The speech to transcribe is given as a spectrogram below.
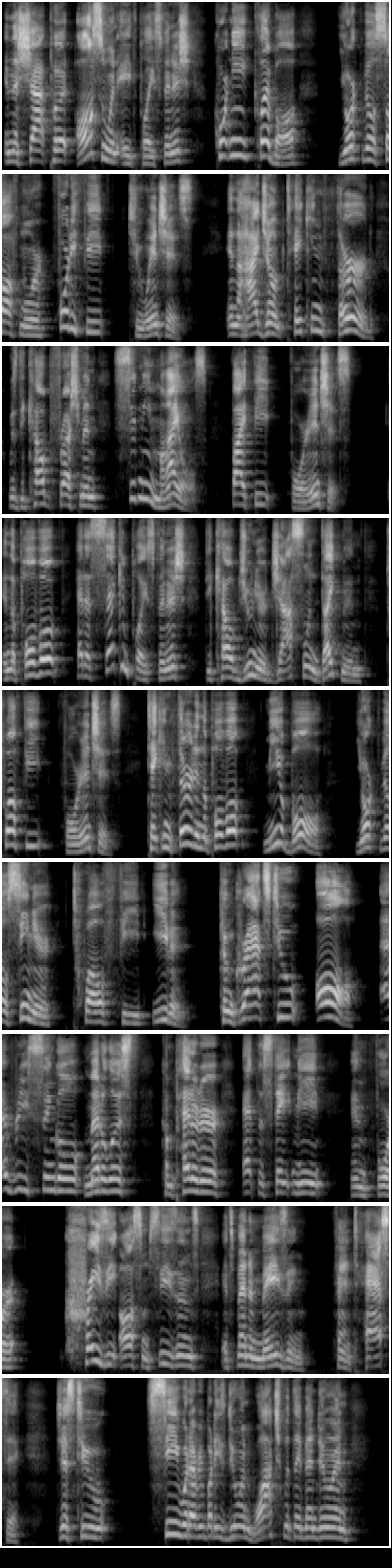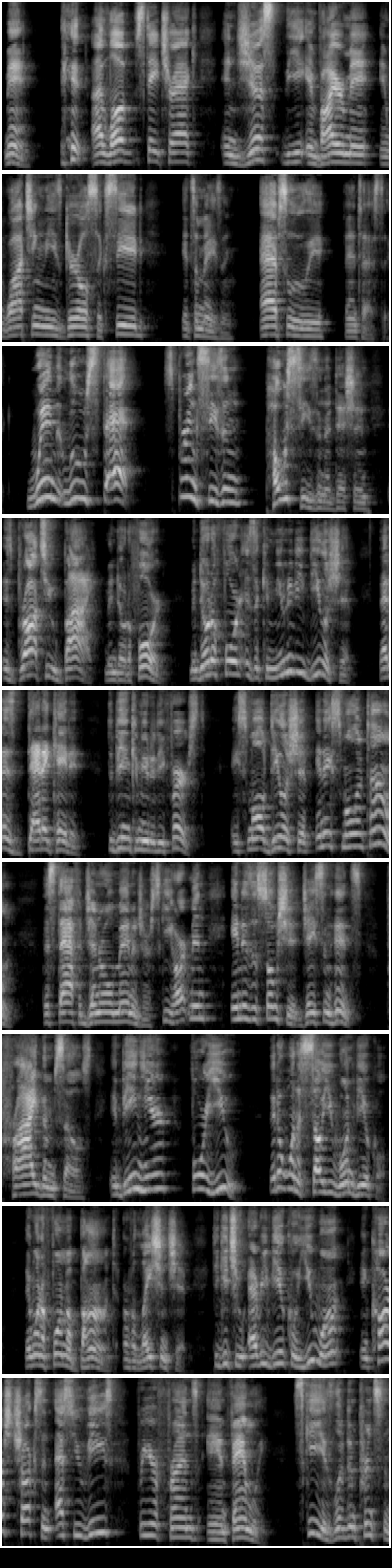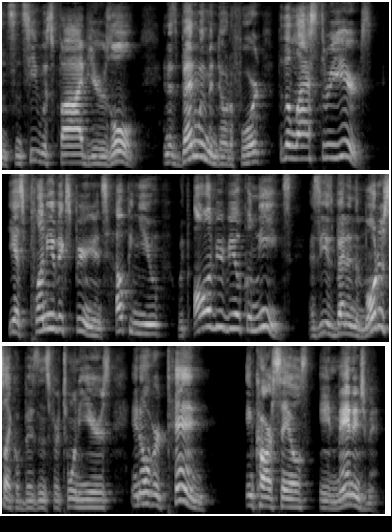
In the shot put, also an eighth place finish, Courtney Clareball, Yorkville sophomore, 40 feet 2 inches. In the high jump, taking third was DeKalb freshman Sydney Miles, 5 feet 4 inches. In the pole vault, had a second place finish, DeKalb Jr. Jocelyn Dykeman, 12 feet 4 inches. Taking third in the pole vault, Mia Bull, Yorkville Senior, 12 feet even. Congrats to all, every single medalist, competitor at the state meet, and for crazy awesome seasons. It's been amazing, fantastic. Just to see what everybody's doing, watch what they've been doing. Man, I love state track and just the environment and watching these girls succeed, it's amazing. Absolutely fantastic. Win, lose, stat. Spring season postseason edition is brought to you by Mendota Ford. Mendota Ford is a community dealership that is dedicated to being community first. A small dealership in a smaller town. The staff General Manager Ski Hartman and his associate Jason Hintz pride themselves in being here for you. They don't want to sell you one vehicle. They want to form a bond, a relationship to get you every vehicle you want in cars, trucks, and SUVs for your friends and family. Ski has lived in Princeton since he was five years old and has been with Mendota Ford for the last three years. He has plenty of experience helping you with all of your vehicle needs, as he has been in the motorcycle business for 20 years and over 10 in car sales and management.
